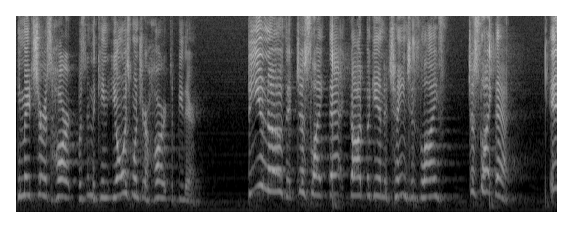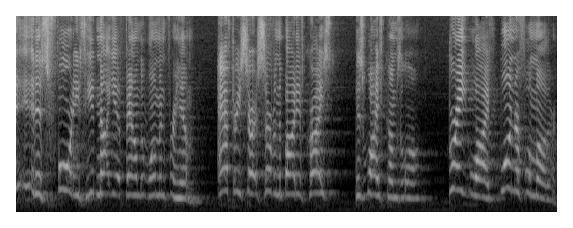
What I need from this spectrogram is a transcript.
He made sure his heart was in the kingdom. You always want your heart to be there. Do you know that just like that, God began to change his life? Just like that. In, his 40s, he had not yet found the woman for him. After he starts serving the body of Christ, his wife comes along. Great wife, wonderful mother,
